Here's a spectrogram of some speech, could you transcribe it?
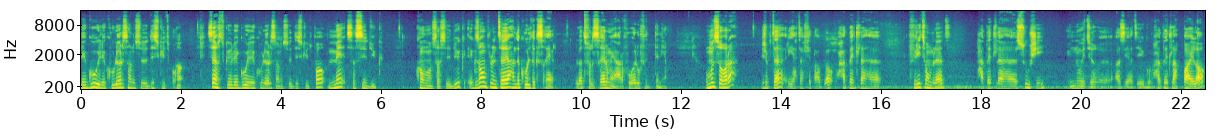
les goûts les couleurs ça se discute pas certes que les goûts les couleurs ça se discute pas mais ça s'éduque Comment ça s'éduque Exemple نتايا عندك ولدك صغير ولا طفل صغير ما يعرف والو في الدنيا. ومن صغره جبته ريحته في طابلة وحطيت له frites omelette حطيت له sushi nourriture asiatique وحطيت له paella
